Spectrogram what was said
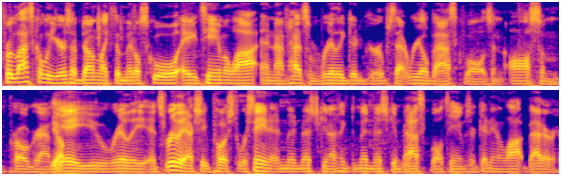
for the last couple of years. I've done like the middle school A team a lot, and I've had some really good groups. That Real Basketball is an awesome program. Yep. The AAU really, it's really actually pushed. We're seeing it in Mid Michigan. I think the Mid Michigan basketball teams are getting a lot better,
